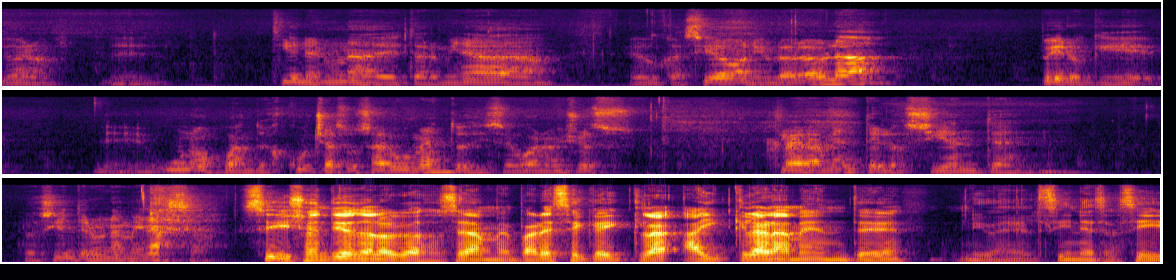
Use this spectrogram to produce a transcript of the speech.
bueno, eh, tienen una determinada educación y bla, bla, bla, pero que eh, uno cuando escucha sus argumentos dice, bueno, ellos claramente lo sienten, lo sienten una amenaza. Sí, yo entiendo lo que vas. O sea, me parece que hay, hay claramente. Digo, en el cine es así.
